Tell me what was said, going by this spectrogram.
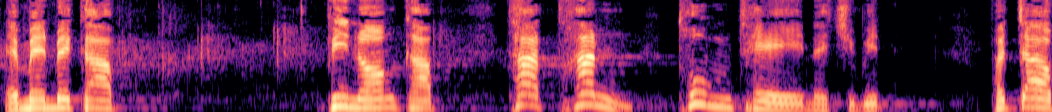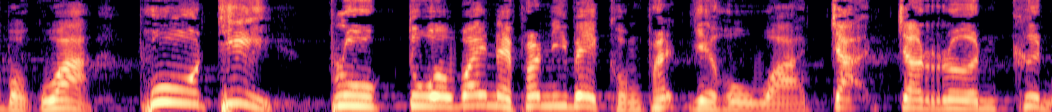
เอเมนไหมครับ พี่น้องครับ ถ้าท่านทุ่มเทในชีวิต พระเจ้าบอกว่าผู้ที่ ปลูกตัวไว้ในพระนิเวศของพระเยโฮวาจะเจริญขึ้น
